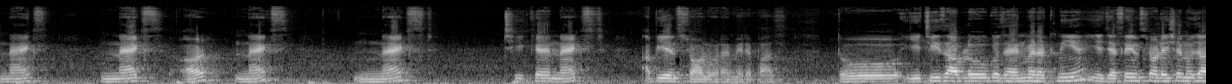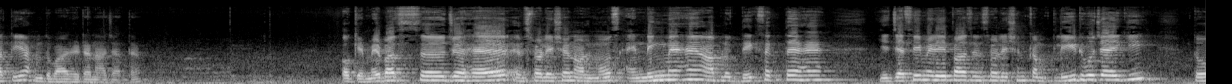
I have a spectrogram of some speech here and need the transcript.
नेक्स्ट नेक्स्ट और नेक्स्ट नेक्स्ट ठीक है नेक्स्ट अब ये इंस्टॉल हो रहा है मेरे पास। तो ये चीज़ आप लोगों को जहन में रखनी है। ये जैसे इंस्टॉलेशन हो जाती है हम दोबारा रिटर्न आ जाते हैं। ओके okay, मेरे पास जो है इंस्टॉलेशन ऑलमोस्ट एंडिंग में है। आप लोग देख सकते हैं। ये जैसे ही मेरे पास इंस्टॉलेशन कंप्लीट हो जाएगी तो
